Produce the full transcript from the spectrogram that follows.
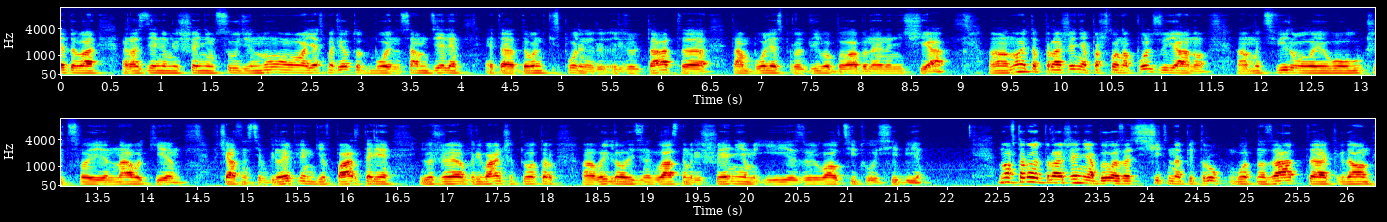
Маговедова раздельным решением судей. Но я смотрел тот бой, на самом деле это довольно-таки спорный результат. А, там более справедливо была бы, наверное, ничья. Но это поражение пошло на пользу Яну, мотивировало его улучшить свои навыки в частности в грэплинге, в партере. И уже в реванше Петр выиграл единогласным решением и завоевал титул себе. Ну а второе поражение было засчитано Петру год назад, э, когда он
